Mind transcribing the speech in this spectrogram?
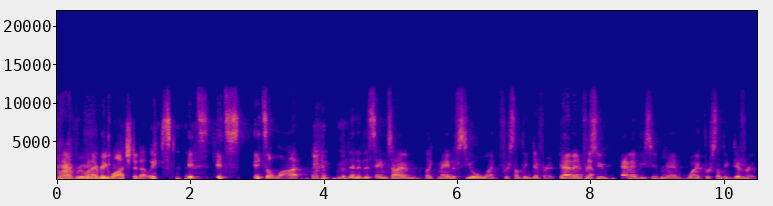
whenever when i rewatched it at least it's it's it's a lot, but then at the same time, like Man of Steel went for something different. Batman for Yeah. Su- Batman v Superman went for something different.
